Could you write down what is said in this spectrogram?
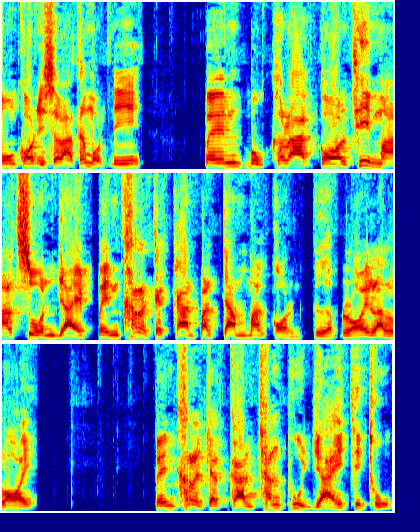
องค์กรอิสระทั้งหมดนี้ เป็นบุคลากรที่มาส่วนใหญ่เป็นข้าราชการประจำมาก่อนเกือบร้อยละร้อย เป็นข้าราชการชั้นผู้ใหญ่ที่ถูก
